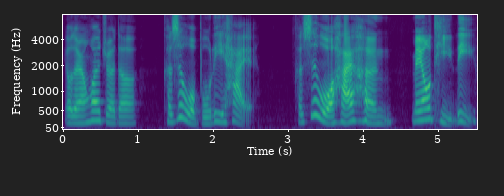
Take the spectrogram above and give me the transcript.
有的人会觉得，可是我不厉害，可是我还很没有体力。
